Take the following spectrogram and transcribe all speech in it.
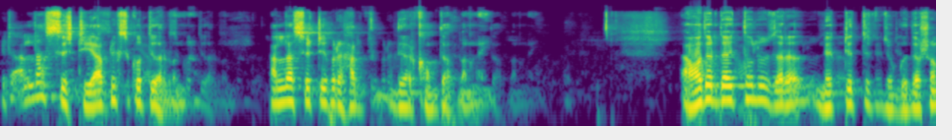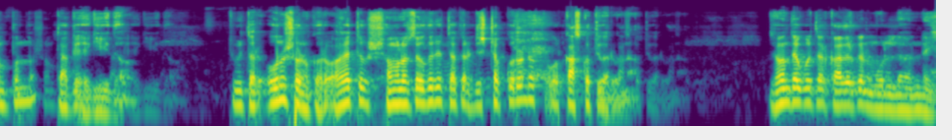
এটা আল্লাহর সৃষ্টি, আপনি কিছু করতে পারবেন না। আল্লাহর সৃষ্টির উপরে হাত দেওয়ার ক্ষমতা আপনার নাই। আমাদের দায়িত্ব হলো যারা নেতৃত্বের যোগ্যতা সম্পন্ন, তাকে এগিয়ে দাও। তুমি তার অনুসরণ করো। হয়তো করে তাকে ডিস্টার্ব করো না ওর কাজ করতে পারবে না। যখন দেখব তার কাজের কোনো মূল্যায়ন নেই,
